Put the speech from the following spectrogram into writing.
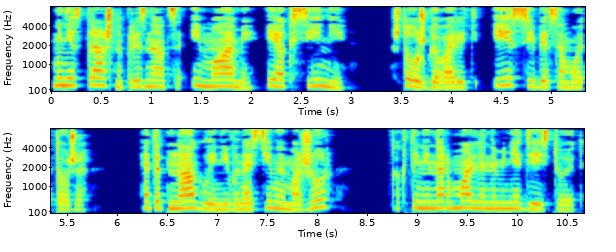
мне страшно признаться и маме, и Аксинии, что уж говорить, и себе самой тоже. Этот наглый, невыносимый мажор как-то ненормально на меня действует.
